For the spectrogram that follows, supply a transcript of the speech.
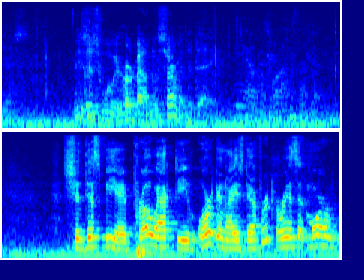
Yes. Is this what we heard about in the sermon today? Yeah, that's what I'm saying. Should this be a proactive, organized effort or is it more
